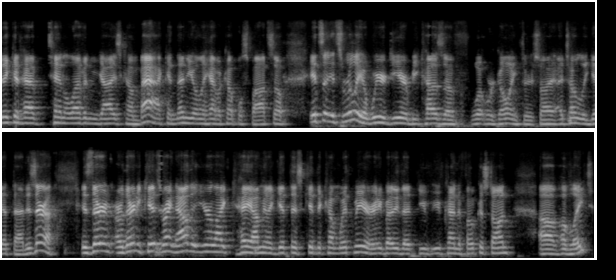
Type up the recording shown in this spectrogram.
they could have 10 11 guys come back and then you only have a couple spots so it's a, it's really a weird year because of what we're going through so I, I, totally get that is there a is there are there any kids right now that you're like hey i'm going to get this kid to come with me or anybody that you've, you've kind of focused on uh, of late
